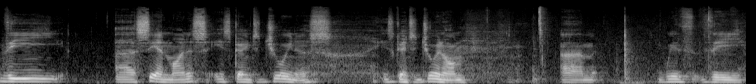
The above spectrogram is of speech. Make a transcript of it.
the uh, Cn minus is going to join us, is going to join on um, with the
